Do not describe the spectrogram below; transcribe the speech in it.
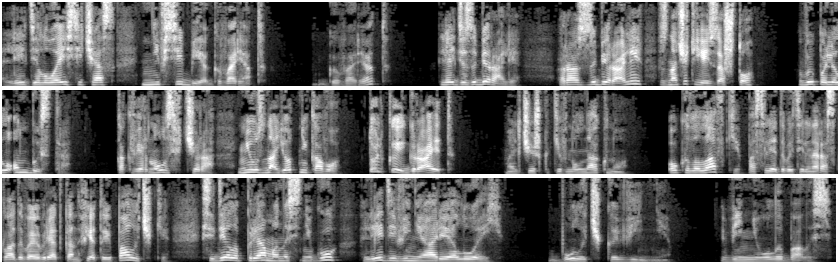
«Леди Луэй сейчас не в себе, говорят». «Говорят?» «Леди забирали. Раз забирали, значит, есть за что». Выпалил он быстро. «Как вернулась вчера, не узнает никого, только играет». Мальчишка кивнул на окно. Около лавки, последовательно раскладывая в ряд конфеты и палочки, сидела прямо на снегу леди Виниария Луэй булочка Винни. Винни улыбалась.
